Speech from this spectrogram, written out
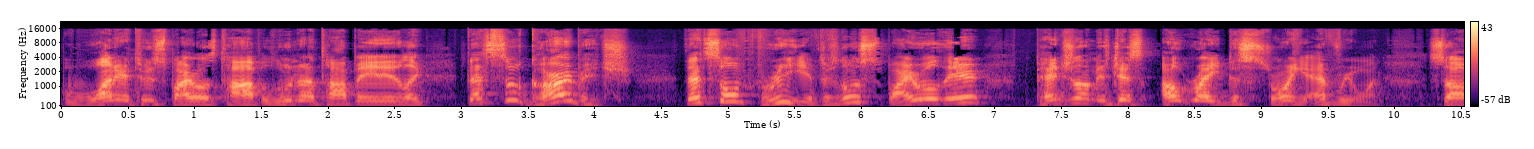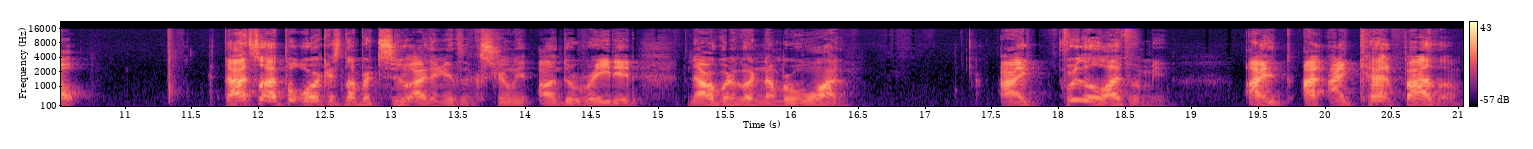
one or two Spirals top, Luna top eighted. Like, that's so garbage. That's so free. If there's no Spiral there, Pendulum is just outright destroying everyone. So, that's why I put Orcust number two. I think it's extremely underrated. Now we're going to go to number one. I, for the life of me, I, I, I can't fathom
